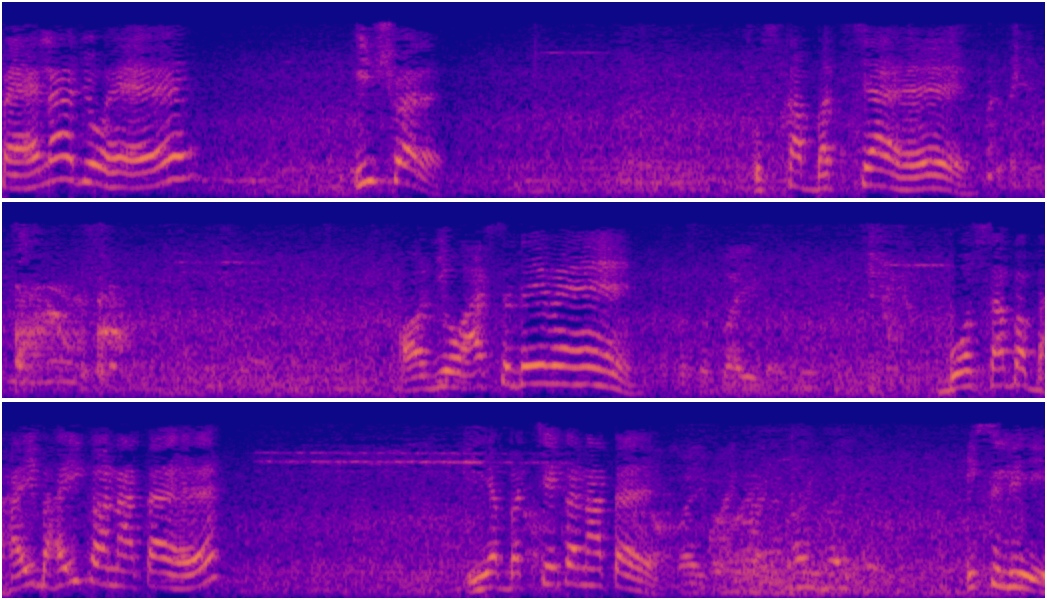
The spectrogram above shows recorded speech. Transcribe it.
पहला जो है ईश्वर उसका बच्चा है। और जो अष्टदेव हैं तो वो सब भाई भाई का नाता है। या बच्चे का नाता है। इसलिए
